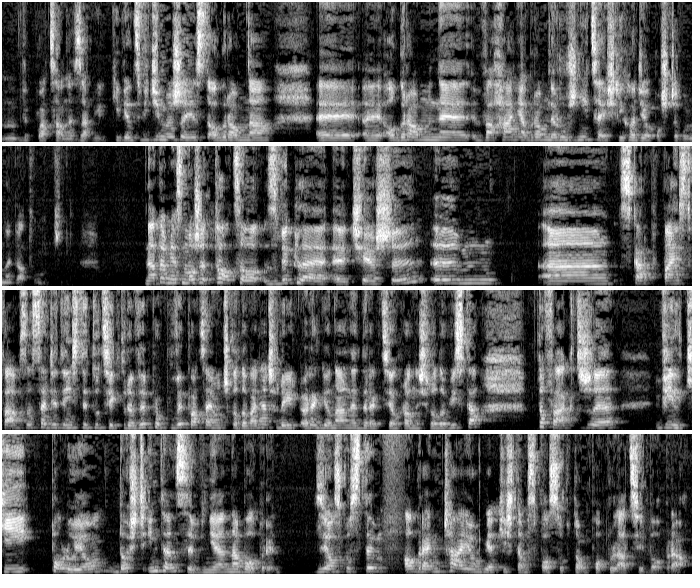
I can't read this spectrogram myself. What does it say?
wypłacane za wilki. Więc widzimy, że jest ogromna, ogromne wahania, ogromne różnice, jeśli chodzi o poszczególne gatunki. Natomiast może to, co zwykle cieszy, Skarb Państwa, a w zasadzie te instytucje, które wypłacają odszkodowania, czyli Regionalne Dyrekcje Ochrony Środowiska, to fakt, że wilki polują dość intensywnie na bobry. W związku z tym ograniczają w jakiś tam sposób tą populację bobra,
